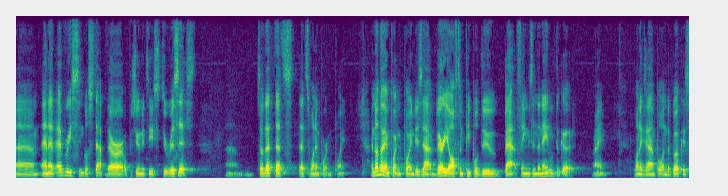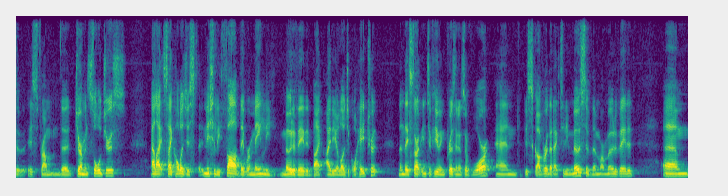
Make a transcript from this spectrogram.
Um, and at every single step, there are opportunities to resist. Um, so that, that's, that's one important point. Another important point is that very often people do bad things in the name of the good, right? One example in the book is, is from the German soldiers. Allied psychologists initially thought they were mainly motivated by ideological hatred, then they start interviewing prisoners of war and discover that actually most of them are motivated um,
